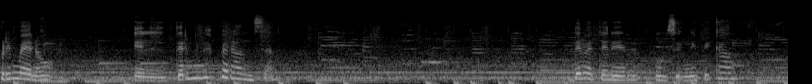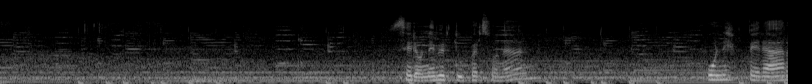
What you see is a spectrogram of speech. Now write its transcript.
Primero, el término esperanza debe tener un significado. Será una virtud personal, un esperar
